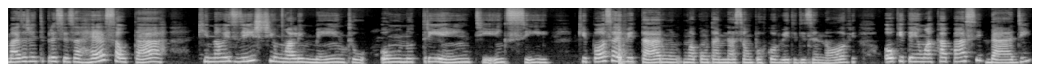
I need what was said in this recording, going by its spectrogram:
mas a gente precisa ressaltar que não existe um alimento ou um nutriente em si que possa evitar uma contaminação por Covid-19 ou que tenha uma capacidade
